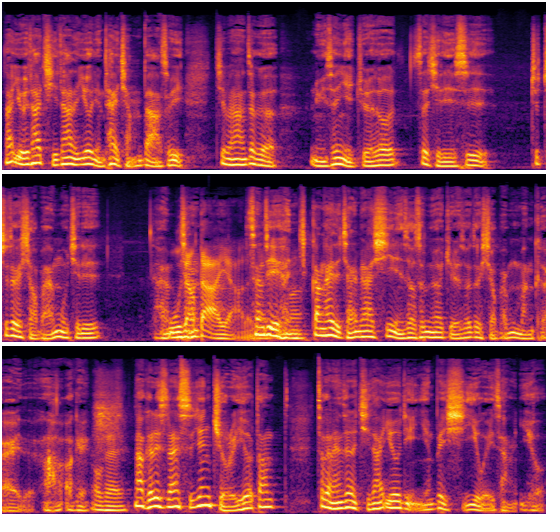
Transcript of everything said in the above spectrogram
那由于他其他的优点太强大，所以基本上这个女生也觉得说，这其实是就就这个小白目其实。很无伤大雅的，甚至也很刚开始强烈被他吸引的时候，甚至会觉得说这个小白目蛮可爱的啊。OK OK，那可是时时间久了以后，当这个男生的其他优点已经被习以为常以后，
